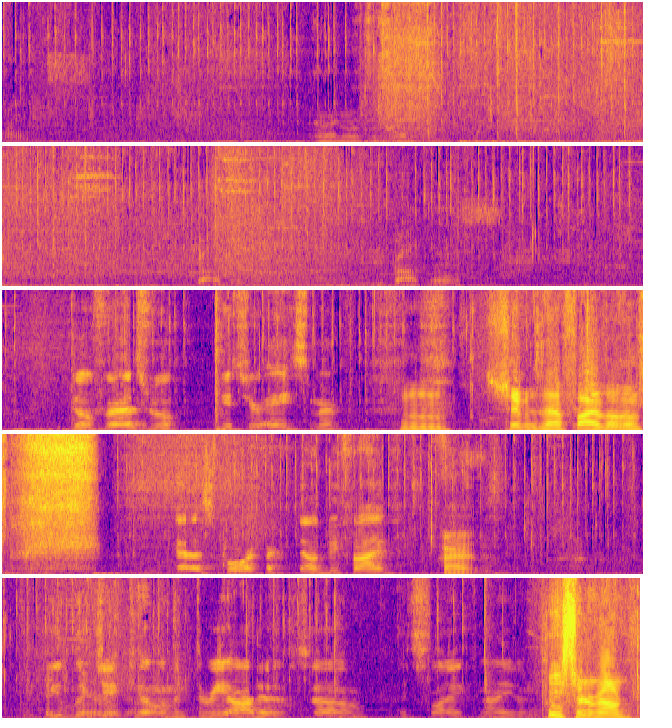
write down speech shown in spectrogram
Nice. I don't know what to say. Got this. You got this. Go for Ezreal. Get your ace, man. Hmm. Shit, was that five of them? Yeah, that's four. That would be five. Alright. You take care of legit kill him in three autos, so it's like not even. Please turn around.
